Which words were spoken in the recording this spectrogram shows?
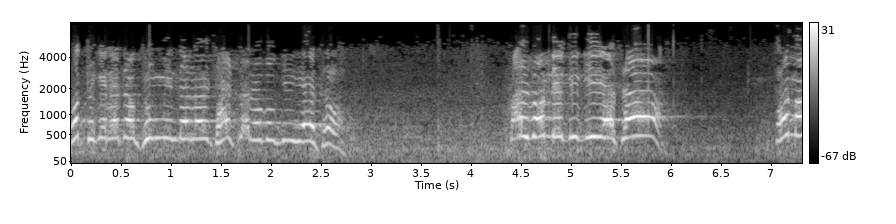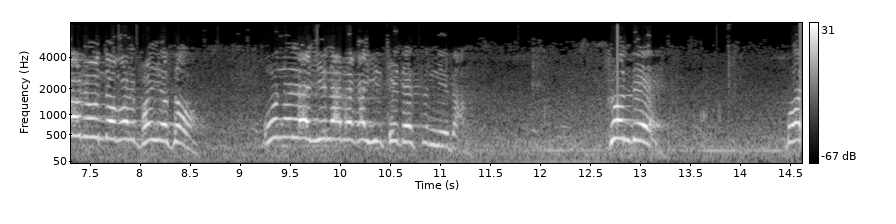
어떻게라도 국민들을 잘 살아보기 위해서 쌀밥 먹이기 위해서 새마을 운동을 벌려서 오늘날 이 나라가 이렇게 됐습니다. 그런데 뭐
